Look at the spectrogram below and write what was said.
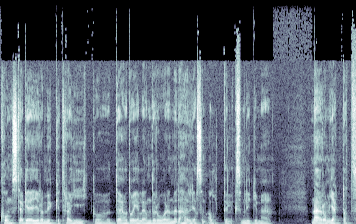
konstiga grejer och mycket tragik och död och elände åren. Men det här är det som alltid liksom ligger med nära om hjärtat.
